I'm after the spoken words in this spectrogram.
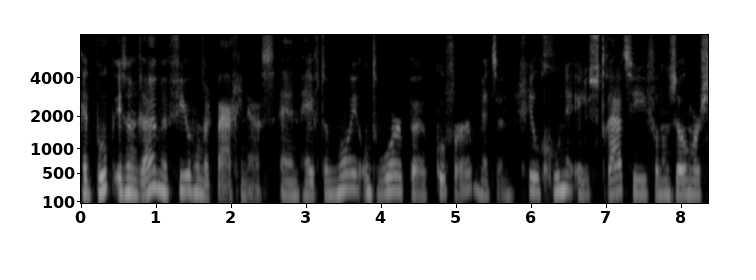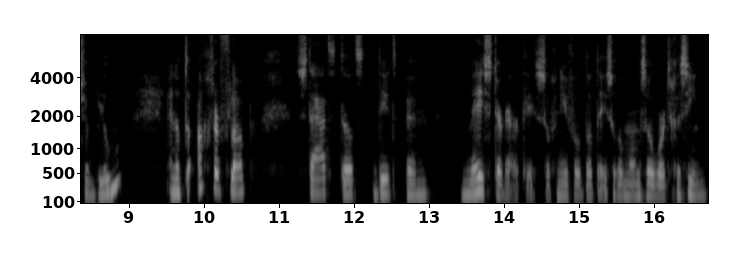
Het boek is een ruime 400 pagina's en heeft een mooi ontworpen cover met een geel-groene illustratie van een zomerse bloem. En op de achterflap staat dat dit een meesterwerk is, of in ieder geval dat deze roman zo wordt gezien.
